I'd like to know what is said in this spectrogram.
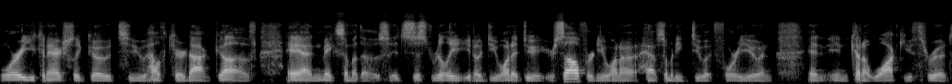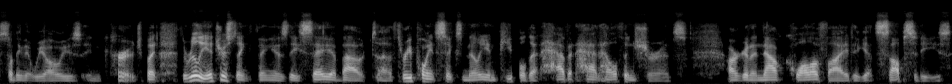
or you can actually go to healthcare.gov gov and make some of those. It's just really, you know, do you want to do it yourself or do you want to have somebody do it for you and, and, and kind of walk you through it? Something that we always encourage. But the really interesting thing is they say about uh, 3.6 million people that haven't had health insurance are going to now qualify to get subsidies.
